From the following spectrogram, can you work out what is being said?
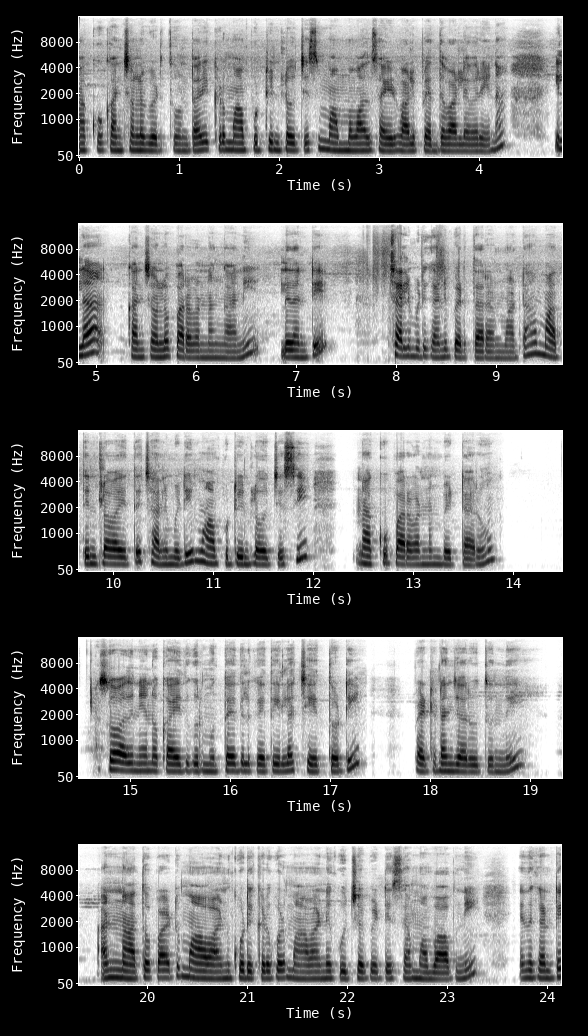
నాకు కంచంలో పెడుతూ ఉంటారు. ఇక్కడ మా పుట్టింట్లో వచ్చేసి మా అమ్మ వాళ్ళ సైడ్ వాళ్ళు పెద్దవాళ్ళు ఎవరైనా ఇలా కంచంలో పరవన్నం కానీ లేదంటే చలిమిడి కానీ పెడతారనమాట మా అత్తింట్లో అయితే చలిమిడి మా పుట్టింట్లో వచ్చేసి నాకు పరవన్నం పెట్టారు. సో అది నేను ఒక ఐదుగురు ముత్తైదులకైతే ఇలా చేతితోటి పెట్టడం జరుగుతుంది. అండ్ నాతో పాటు మా వాడిని కూడా ఇక్కడ కూడా మా వాడిని కూర్చోబెట్టేసాం మా బాబుని. ఎందుకంటే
